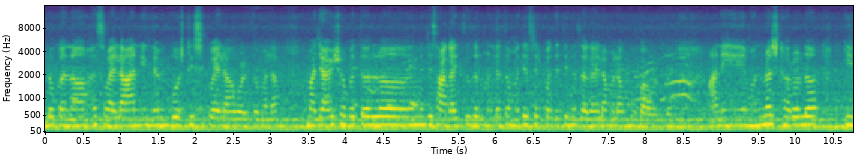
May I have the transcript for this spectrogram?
लोकांना हसवायला आणि नवीन गोष्टी शिकवायला आवडतं मला. माझ्या आयुष्याबद्दल म्हणजे सांगायचं जर म्हटलं तर मजेशीर पद्धतीने जगायला मला खूप आवडतं. आणि म्हणूनच ठरवलं की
